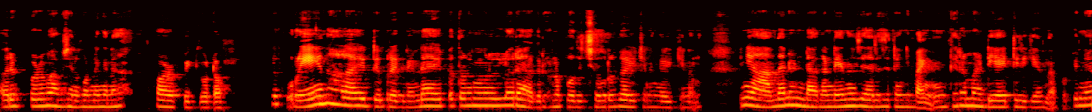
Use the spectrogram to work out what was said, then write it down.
അവരെപ്പോഴും വാബിജിനെ കൊണ്ട് ഇങ്ങനെ കുഴപ്പിക്കും കേട്ടോ കുറേ നാളായിട്ട് പ്രഗ്നന്റ് ആയപ്പോൾ തുടങ്ങിയുള്ള ഒരാഗ്രഹമാണ് പൊതിച്ചോറ് കഴിക്കണം കഴിക്കണം. ഞാൻ തന്നെ ഉണ്ടാക്കണ്ടേന്ന് വിചാരിച്ചിട്ട് എനിക്ക് ഭയങ്കര മടിയായിട്ടിരിക്കുകയായിരുന്നു അപ്പോൾ പിന്നെ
